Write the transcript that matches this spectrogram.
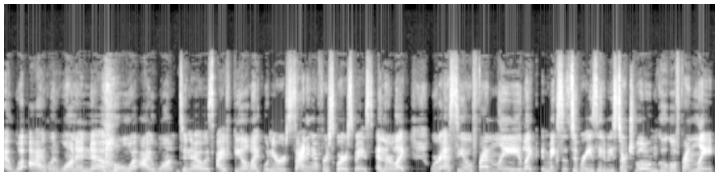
uh, what I would want to know, what I want to know is I feel like when you're signing up for Squarespace and they're like, we're SEO friendly, like it makes it super easy to be searchable and Google friendly.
